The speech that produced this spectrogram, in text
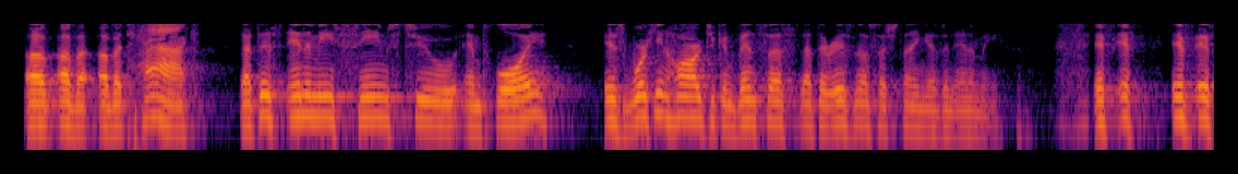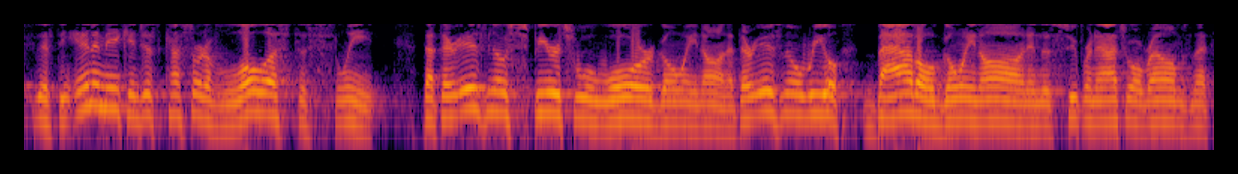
of, of, of attack that this enemy seems to employ is working hard to convince us that there is no such thing as an enemy. If, if, if, if, if the enemy can just kind of sort of lull us to sleep that there is no spiritual war going on, that there is no real battle going on in the supernatural realms, and that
